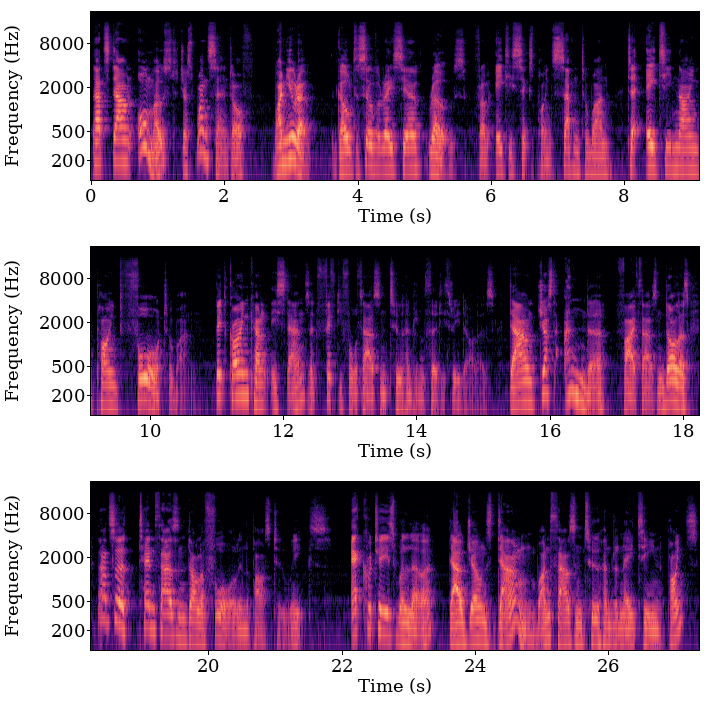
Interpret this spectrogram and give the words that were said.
That's down almost just 1 cent off 1 euro. The gold to silver ratio rose from 86.7 to 1 to 89.4 to 1. Bitcoin currently stands at $54,233, down just under $5,000. That's a $10,000 fall in the past two weeks. Equities were lower. Dow Jones down 1,218 points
